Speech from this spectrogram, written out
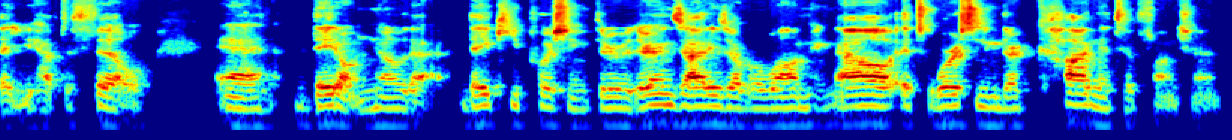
that you have to fill and they don't know that they keep pushing through their anxiety is overwhelming now it's worsening their cognitive function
